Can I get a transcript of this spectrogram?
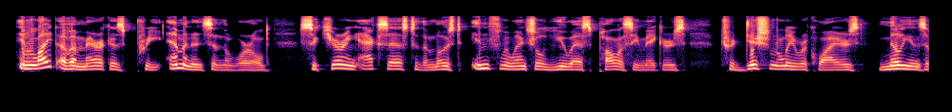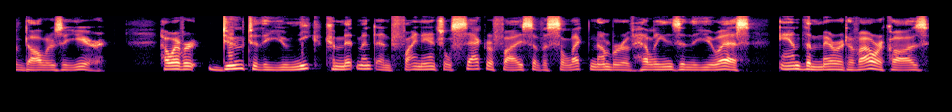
In light of America's preeminence in the world, securing access to the most influential U.S. policymakers traditionally requires millions of dollars a year. However, due to the unique commitment and financial sacrifice of a select number of Hellenes in the U.S. and the merit of our cause,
